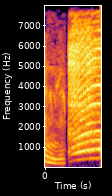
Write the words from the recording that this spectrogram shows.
one oh,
